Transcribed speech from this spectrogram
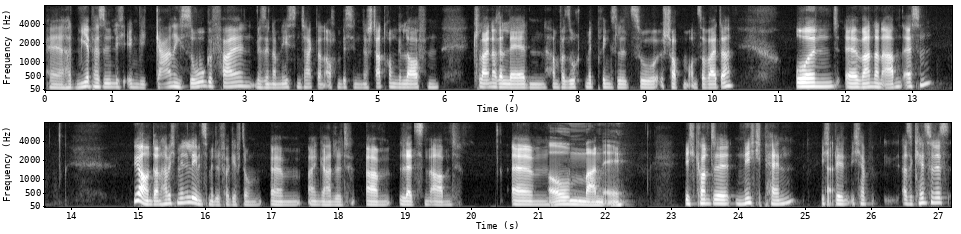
Äh, hat mir persönlich irgendwie gar nicht so gefallen. Wir sind am nächsten Tag dann auch ein bisschen in der Stadt rumgelaufen, kleinere Läden, haben versucht, Mitbringsel zu shoppen und so weiter. Und äh, waren dann Abendessen. Ja, und dann habe ich mir eine Lebensmittelvergiftung ähm, eingehandelt am letzten Abend. Ähm, oh Mann, ey. Ich konnte nicht pennen. Ich ja. bin, ich habe, also kennst du das?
